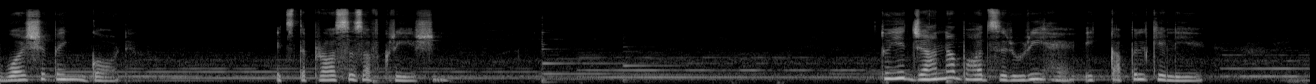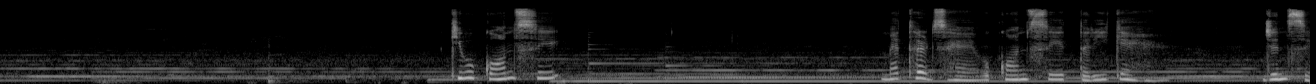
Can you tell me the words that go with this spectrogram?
worshipping God it's the process of creation तो ये जानना बहुत ज़रूरी है एक कपल के लिए। कि वो कौन से मेथड्स हैं, वो कौन से तरीके हैं जिनसे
